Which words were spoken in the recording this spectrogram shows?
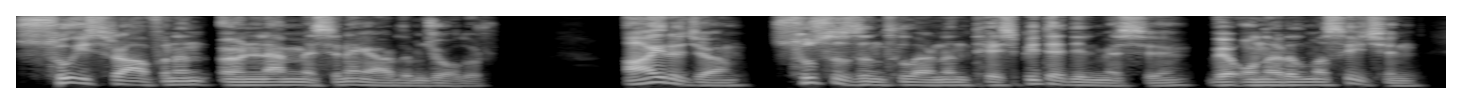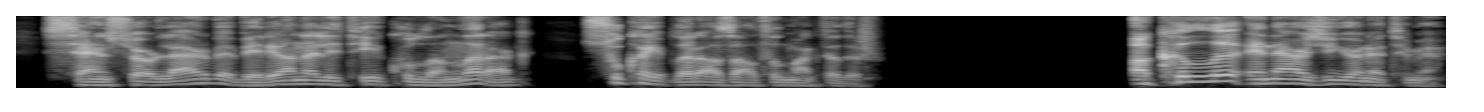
su israfının önlenmesine yardımcı olur. Ayrıca su sızıntılarının tespit edilmesi ve onarılması için sensörler ve veri analitiği kullanılarak su kayıpları azaltılmaktadır. Akıllı enerji yönetimi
